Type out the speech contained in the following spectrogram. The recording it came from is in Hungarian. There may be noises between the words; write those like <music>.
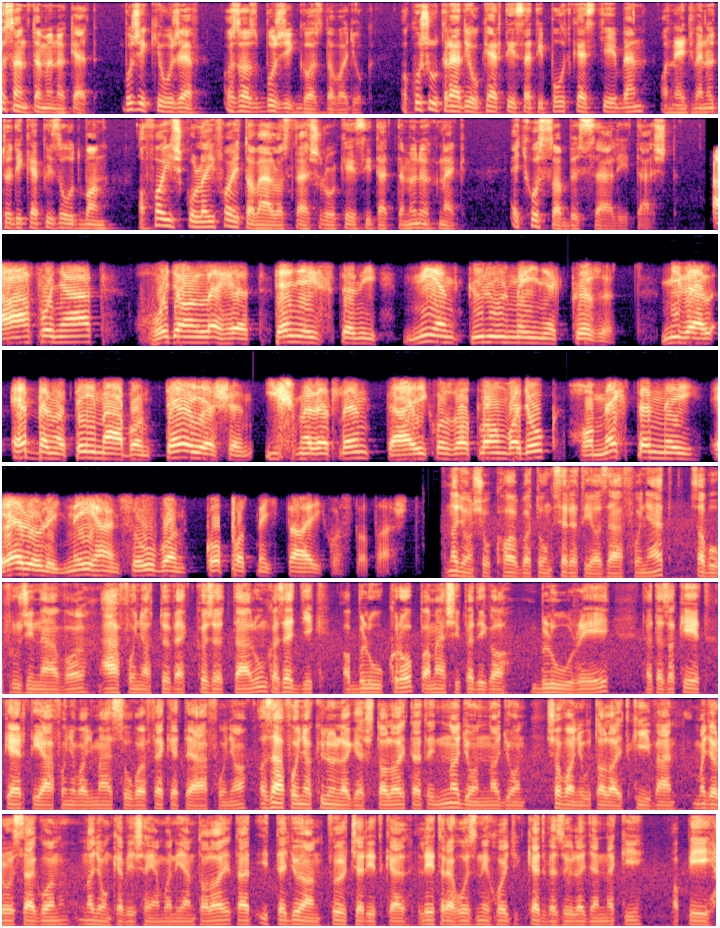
Köszöntöm Önöket! Bozsik József, azaz Bozsik Gazda vagyok. A Kossuth Rádió kertészeti podcastjében, a 45. epizódban a faiskolai fajtaválasztásról készítettem Önöknek egy hosszabb összeállítást. Áfonyát hogyan lehet tenyészteni, milyen körülmények között? mivel ebben a témában teljesen ismeretlen, tájékozatlan vagyok, ha megtenné erről egy néhány szóban, kaphatnék tájékoztatást. Nagyon sok hallgatónk szereti az áfonyát. Szabó Fruzsinával áfonya tövek között állunk. Az egyik a Blue Crop, a másik pedig a Blue Ray, tehát ez a két kerti áfonya, vagy más szóval fekete áfonya. Az áfonya különleges talaj, tehát egy nagyon-nagyon savanyú talajt kíván. Magyarországon nagyon kevés helyen van ilyen talaj, tehát itt egy olyan földcserét kell létrehozni, hogy kedvező legyen neki a pH,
